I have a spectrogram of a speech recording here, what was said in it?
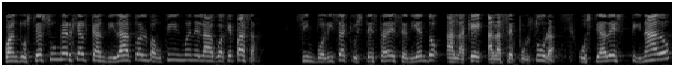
Cuando usted sumerge al candidato al bautismo en el agua, ¿qué pasa? Simboliza que usted está descendiendo a la? A la sepultura. Usted ha destinado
